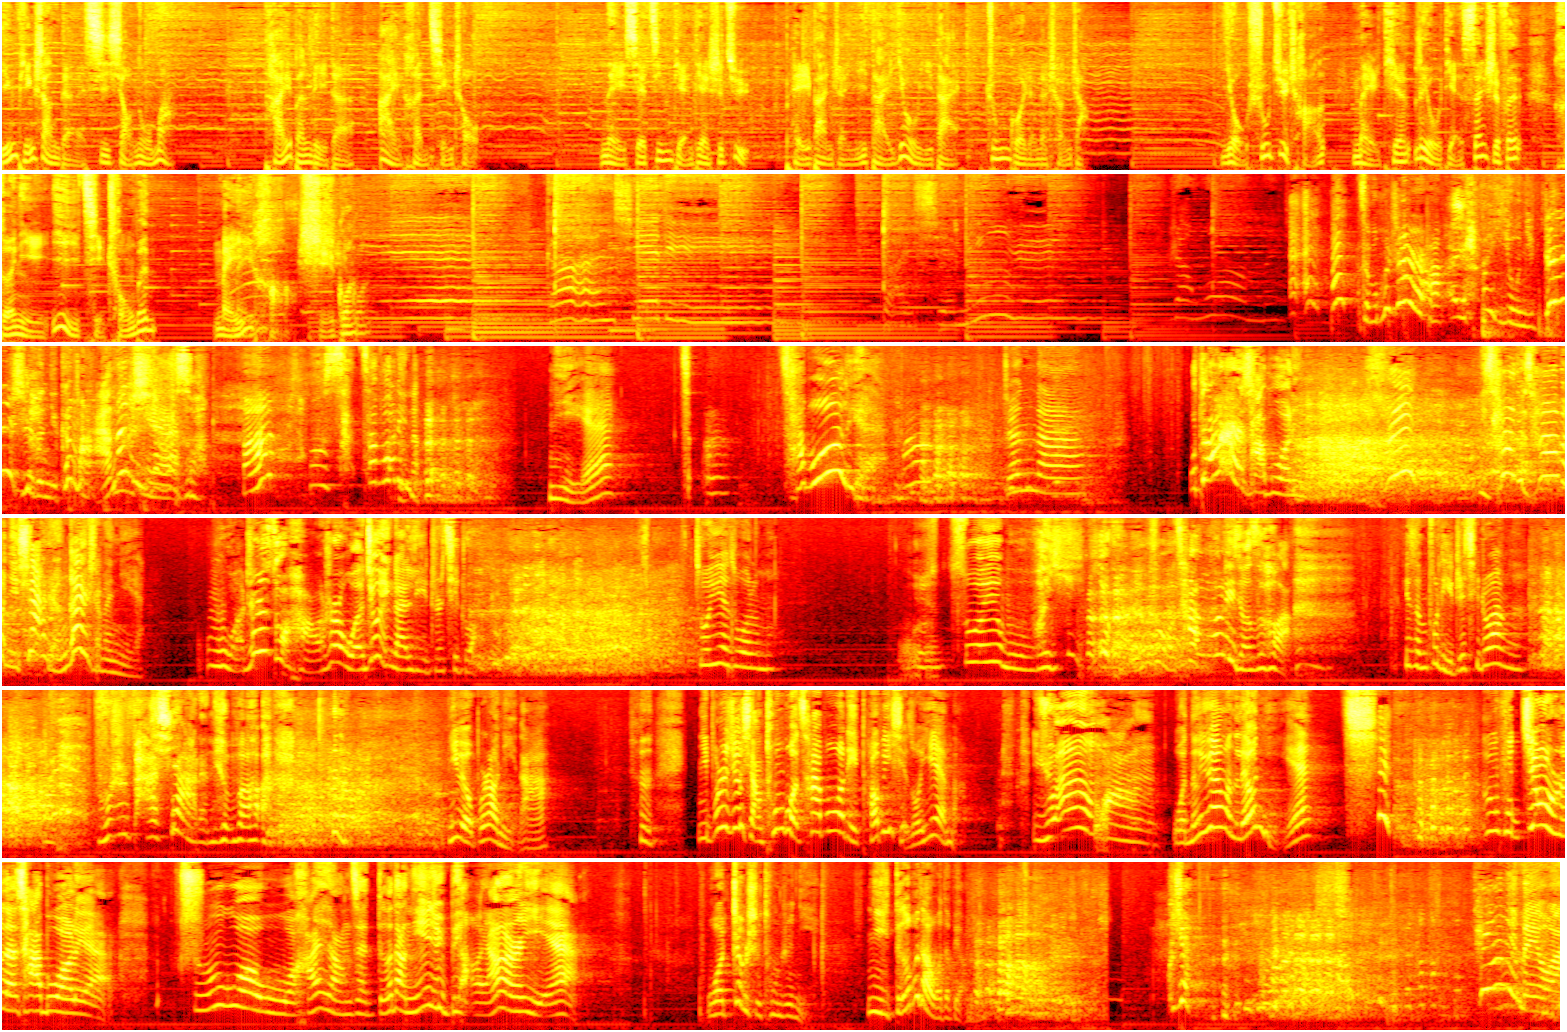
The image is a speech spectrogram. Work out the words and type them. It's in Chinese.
荧屏上的嬉笑怒骂，台本里的爱恨情仇，那些经典电视剧陪伴着一代又一代中国人的成长。有书剧场每天六点三十分，和你一起重温美好时光。呦，你真是的，你干嘛呢？你吓死我！啊，我擦擦玻璃呢。你擦擦玻璃？真的？我当然擦玻璃了。嘿，你擦就擦吧，你吓人干什么？你，我这是做好事，我就应该理直气壮。作业做了吗？我作业我一一会儿就说，我擦玻璃就做。你怎么不理直气壮啊？不是怕吓着您吗？你以为我不知道你呢？哼，你不是就想通过擦玻璃逃避写作业吗？冤枉！我能冤枉得了你？切！我就是在擦玻璃，只不过我还想再得到您一句表扬而已。我正式通知你，你得不到我的表扬。快去！听见没有啊？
